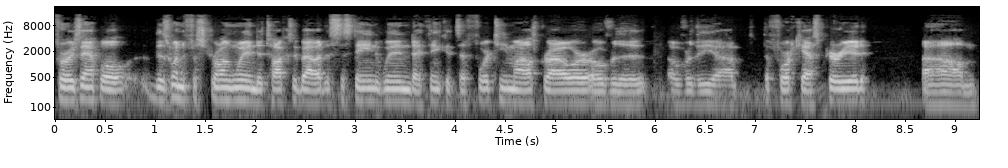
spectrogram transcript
For example, there's one for strong wind. It talks about a sustained wind. I think it's at 14 miles per hour over the over the uh, the forecast period. Um,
